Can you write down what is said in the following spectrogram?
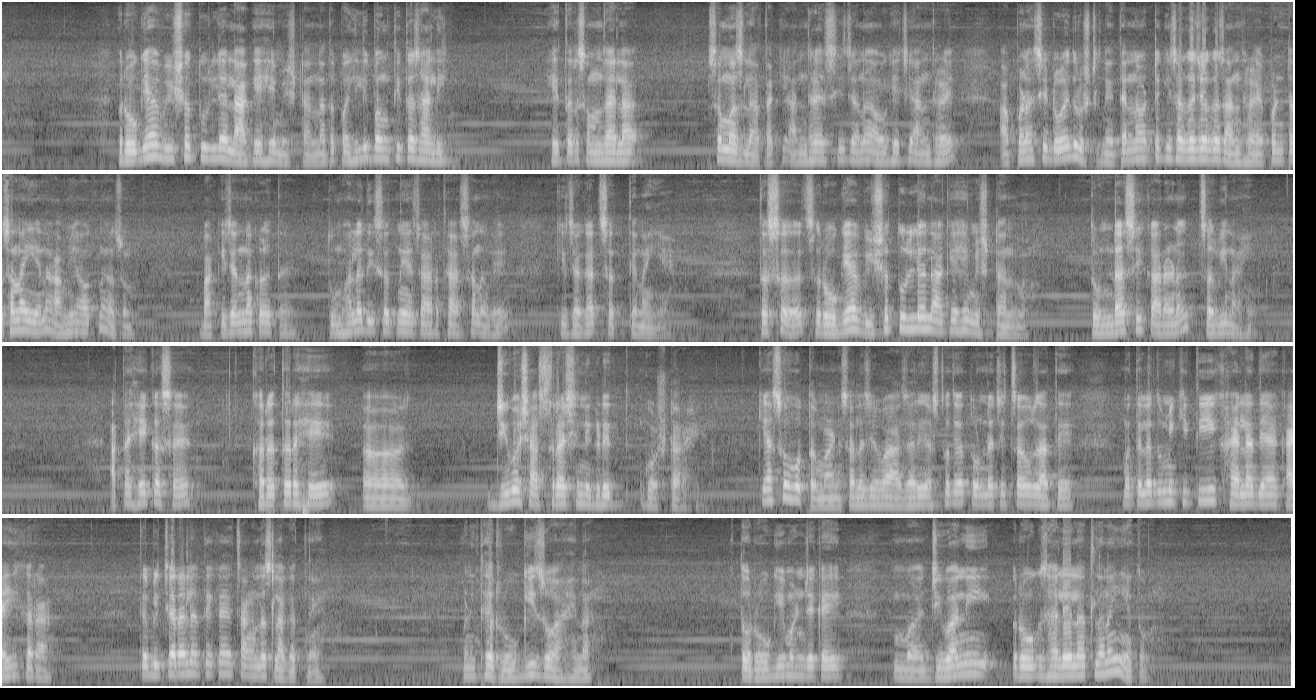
रोग्या विषतुल्य लागे हे मिष्टांना तर पहिली पंक्ती तर झाली. हे तर समजायला समजलं आता की आंधळ्याशी जन अवघ्याची आंधळे आपण अशी डोळेदृष्टी नाही. त्यांना वाटतं की सगळं जगच आंधळ आहे पण तसं नाही आहे ना आम्ही आहोत ना अजून. बाकीच्यांना कळतं आहे तुम्हाला दिसत नाही याचा अर्थ असा नव्हे की जगात सत्य नाही आहे तसंच रोग्या विषतुल्य लागे हे मिष्टान्न. तोंडाशी कारण चवी नाही. आता हे कसं आहे? खरं तर हे जीवशास्त्राशी निगडीत गोष्ट आहे. की असं होतं माणसाला जेव्हा आजारी असतो तेव्हा तोंडाची चव जाते. मग त्याला तुम्ही कितीही खायला द्या काही करा. त्या बिचाराला ते काय चांगलंच लागत नाही. पण इथे रोगी जो आहे ना तो रोगी म्हणजे काही म जीवानी रोग झालेलातला नाही आहे तो.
